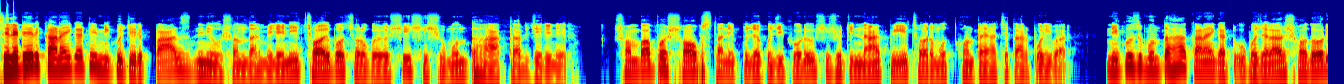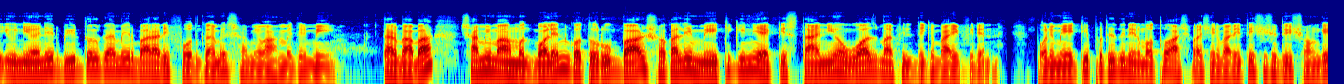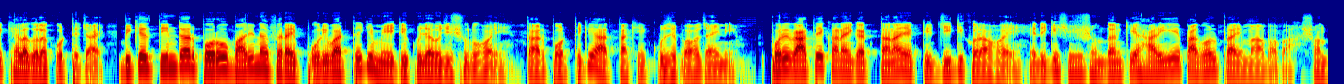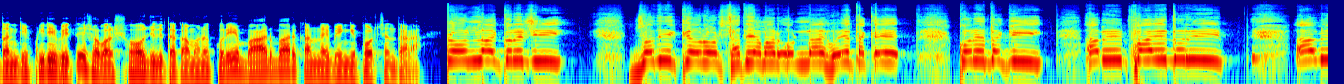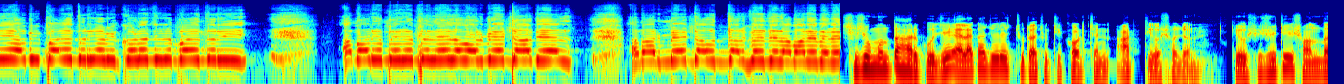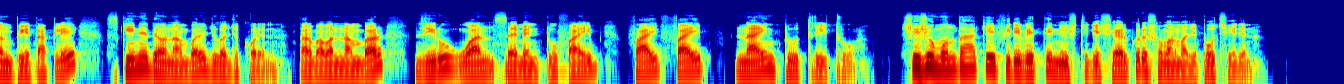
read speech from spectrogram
সিলেটের কানাইঘাটে নিখোঁজের পাঁচ দিনেও সন্ধান মেলেনি ছয় বছর বয়সী শিশু মুন্তাহা আক্তার জেরিনের। সম্ভাব্য সব স্থানে খোঁজাখুঁজি করেও শিশুটি না পেয়ে চরম উৎকণ্ঠায় আছে তার পরিবার। নিখোঁজ মুন্তাহা কানাইঘাট উপজেলার সদর ইউনিয়নের বীরদোল গ্রামের বারারি ফোদ গ্রামের শামীম আহমেদের মেয়ে। তার বাবা শামীম আহমদ বলেন, গত রোববার সকালে মেয়েটিকে নিয়ে একটি স্থানীয় ওয়াজ মাহফিল থেকে বাড়ি ফিরেন। পরে মেয়েটি প্রতিদিনের মতো আশেপাশের বাড়িতে শিশুদের সঙ্গে খেলাধুলা করতে যায়। বিকেল তিনটার পরও বাড়ি না ফেরায় পরিবার থেকে মেয়েটি খোঁজাখুঁজি শুরু হয়। তারপর থেকে আর তাকে খুঁজে পাওয়া যায়নি। পরে রাতে কানাইঘাট থানায় একটি জিডি করা হয়। এদিকে শিশু সন্তানকে হারিয়ে পাগল প্রায় মা বাবা। সন্তানকে ফিরে পেতে সবার সহযোগিতা কামনা করে বারবার কান্নায় ভেঙে পড়ছেন তারা। অন্যায় করেছি। যদি কারোর সাথে আমার অন্যায় হয়ে থাকে, করে থাকি। আমি পায়ে ধরি। আমি আমি পায়ে ধরি, আমি কোনো জন্য পায়ে ধরি। আমারে মেরে ফেলেন আমার মেয়েটা দেন আমার মেয়েটা উদ্ধার করে দেন আমারে মেরে। শিশু মুনতাহার খুঁজে এলাকা জুড়ে ছুটাছুটি করছেন আত্মীয় স্বজন। কেউ শিশুটির সন্ধান পেয়ে থাকলে স্ক্রিনে দেওয়া নাম্বারে যোগাযোগ করেন। তার বাবার number zero one seven two five five five nine two three two. শিশু মুনতাহাকে ফিরে পেতে নিউজটিকে শেয়ার করে সবার মাঝে পৌঁছিয়ে দেন।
